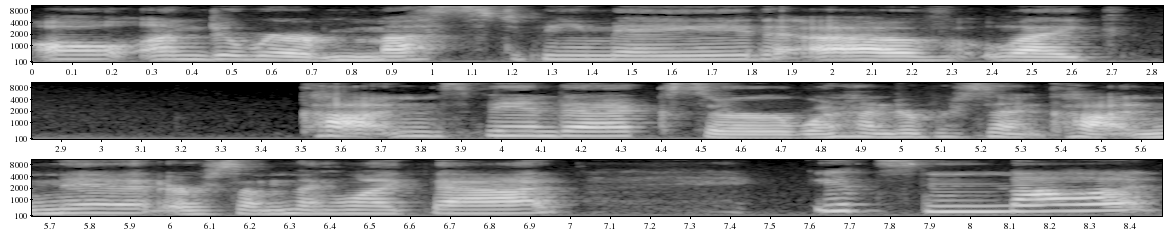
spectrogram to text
all underwear must be made of like cotton spandex or 100% cotton knit or something like that. It's not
